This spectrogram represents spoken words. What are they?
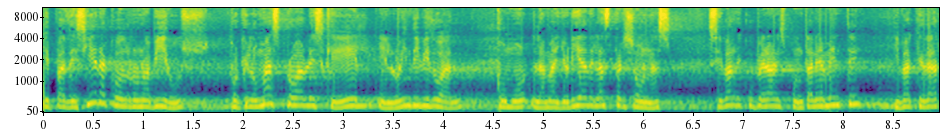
que padeciera coronavirus, porque lo más probable es que él, en lo individual, como la mayoría de las personas, se va a recuperar espontáneamente y va a quedar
